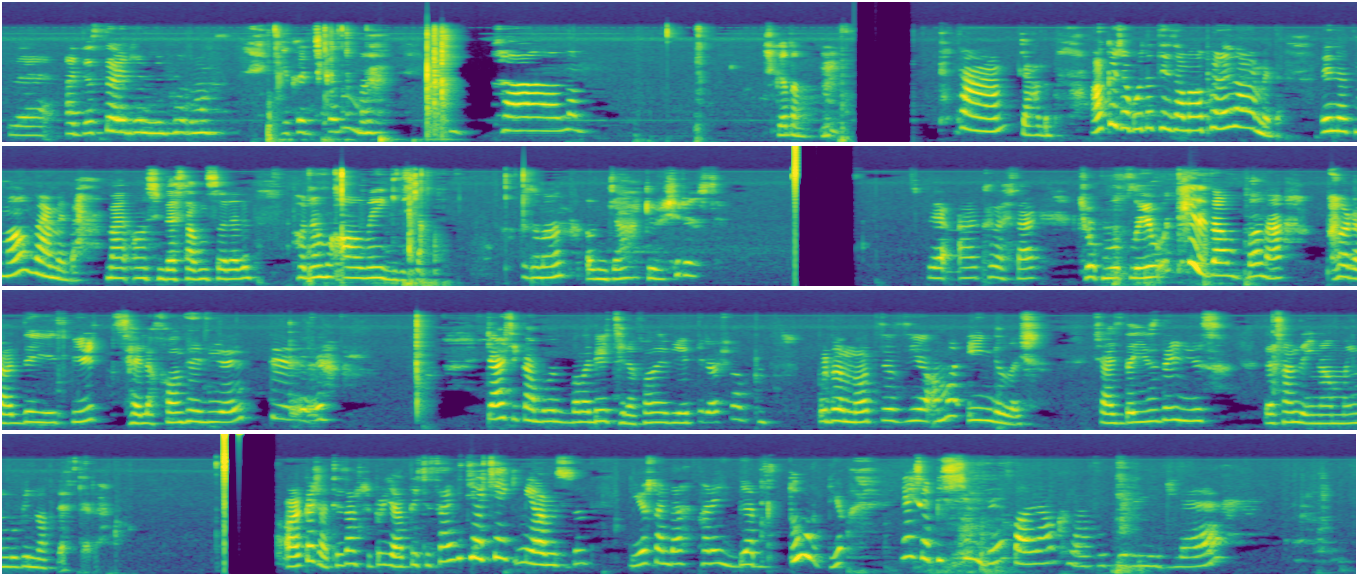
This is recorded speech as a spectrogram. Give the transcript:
Ve hadi söylemeyeyim o zaman yukarı çıkalım mı? Çıkalım. Çıkalım. Tamam geldim. Arkadaşlar burada teyzem bana para vermedi. Denetme vermedi. Ben ona şimdi hesabını sorarım. Paramı almaya gideceğim. O zaman alınca görüşürüz. Ve arkadaşlar çok mutluyum. Teyzem bana para değil bir telefon hediye etti. Gerçekten bunu bana bir telefon hediye etti. Bakın. Burada not yazıyor ama English. Şarjda yüzde yüz. Desen de inanmayın bu bir not defteri. Arkadaşlar teyzem süpür yaptığı için sen video çekmiyor musun? Diyor sen de parayı bir dur diyor. Neyse biz şimdi bayram kıyafetlerimizle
